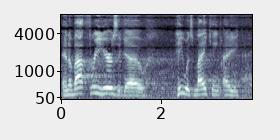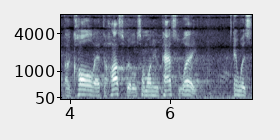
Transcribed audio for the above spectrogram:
And about three years ago, he was making a, a call at the hospital, of someone who passed away, and was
